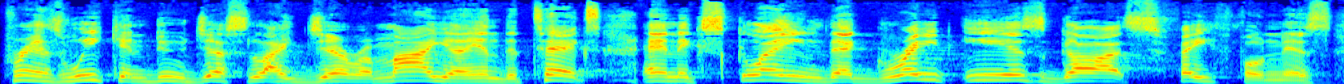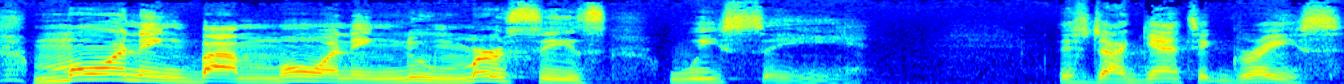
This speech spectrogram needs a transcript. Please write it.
Friends, we can do just like Jeremiah in the text and exclaim that great is God's faithfulness. Morning by morning, new mercies we see. This gigantic grace,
